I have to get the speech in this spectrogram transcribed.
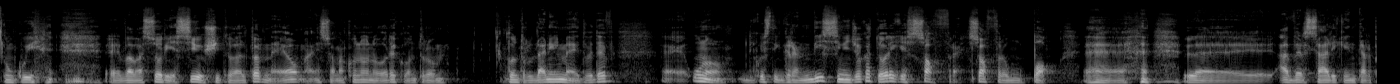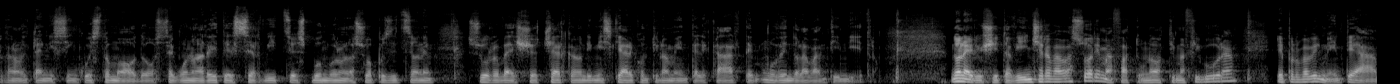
con cui eh, Vavassori è sì uscito dal torneo, ma insomma con onore contro contro Daniel Medvedev, eh, uno di questi grandissimi giocatori che soffre, soffre un po' eh, le avversari che interpretano il tennis in questo modo, seguono a rete il servizio, espongono la sua posizione sul rovescio, cercano di mischiare continuamente le carte muovendola avanti e indietro. Non è riuscito a vincere Vavassori, ma ha fatto un'ottima figura e probabilmente ha,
